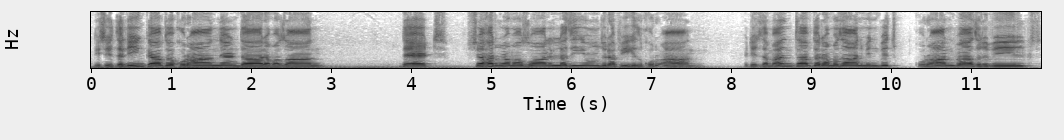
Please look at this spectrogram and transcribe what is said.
this is the link of the Quran and the Ramazan that Shahr Ramazan الذي unzila فيه القرآن. It is the month of the Ramadan in which Quran was revealed,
